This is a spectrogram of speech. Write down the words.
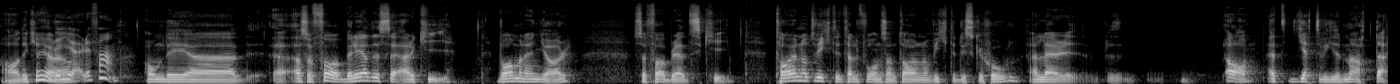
Ja, det kan jag göra. Det gör du fan. Om det är, eh, alltså förberedelse är key. Vad man än gör så förbereds key. Tar jag något viktigt telefonsamtal, någon viktig diskussion eller ja, ett jätteviktigt möte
